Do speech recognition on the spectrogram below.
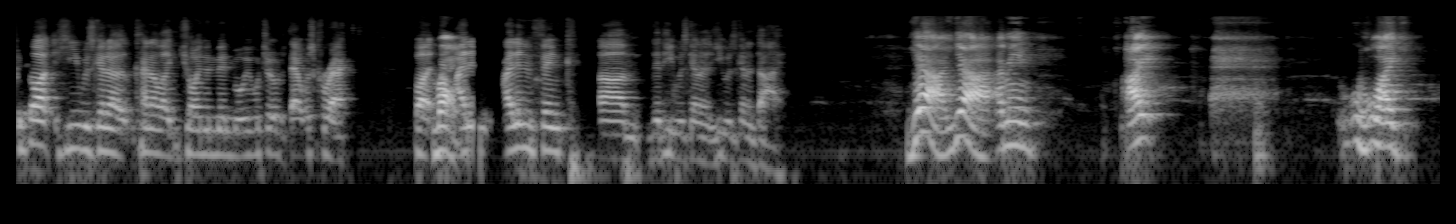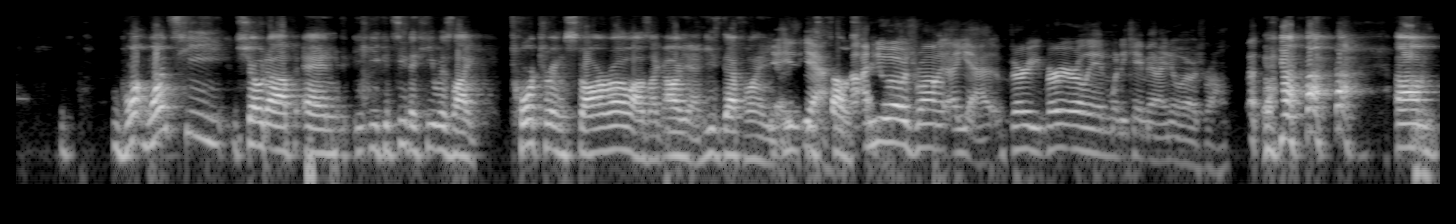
I thought he was gonna kind of like join the mid movie, which was, that was correct. But Right. I didn't I didn't think um, that he was gonna he was gonna die. Yeah, yeah. I mean, I like once he showed up and you could see that he was like torturing Starro. I was like, oh yeah, he's definitely Yeah, he's, yeah. I I knew I was wrong. Uh, yeah, very very early in when he came in, I knew I was wrong. um,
